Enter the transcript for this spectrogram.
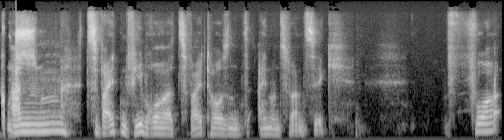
Gut. Am 2. Februar 2021. Vor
